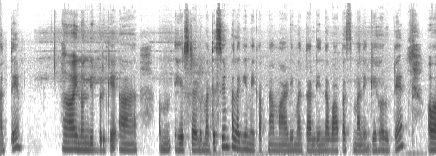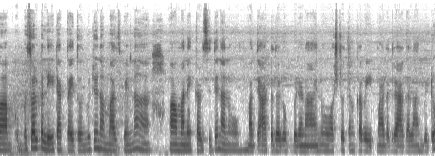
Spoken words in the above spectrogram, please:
ಮತ್ತು ಇನ್ನೊಂದಿಬ್ಬರಿಗೆ ಹೇರ್ ಸ್ಟೈಲು ಮತ್ತು ಸಿಂಪಲ್ಲಾಗಿ ಮೇಕಪ್ನ ಮಾಡಿ ಮತ್ತು ಅಲ್ಲಿಂದ ವಾಪಸ್ ಮನೆಗೆ ಹೊರಟೆ. ಸ್ವಲ್ಪ ಲೇಟ್ ಆಗ್ತಾಯಿತ್ತು ಅಂದ್ಬಿಟ್ಟು ನಮ್ಮ ಹಸ್ಬೆಂಡ್ನ ಮನೆಗೆ ಕಳಿಸಿದ್ದೆ. ನಾನು ಮತ್ತೆ ಆಟೋದಲ್ಲಿ ಹೋಗ್ಬಿಡೋಣ ಏನು ಅಷ್ಟೊತ್ತು ತನಕ ವೆಯ್ಟ್ ಮಾಡಿದ್ರೆ ಆಗೋಲ್ಲ ಅಂದ್ಬಿಟ್ಟು.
